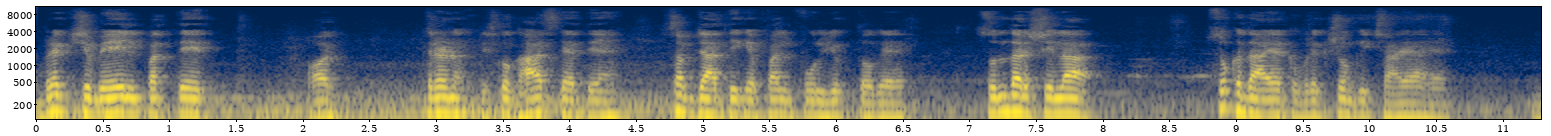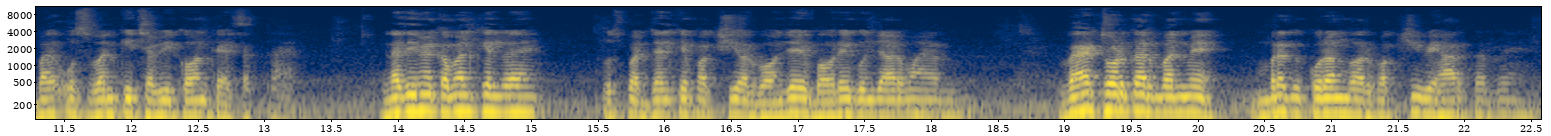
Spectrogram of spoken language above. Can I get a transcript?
वृक्ष, बेल, पत्ते और तृण, जिसको घास कहते हैं, सब जाति के फल, फूल युक्त हो गए। सुंदर शिला, सुखदायक वृक्षों की छाया है। उस वन की छवि कौन कह सकता है? नदी में कमल खिल रहे हैं उस पर जल के पक्षी और भौंजे बौरे गुंजारमाए वैर छोड़कर वन में मृग, कुरंग और पक्षी विहार कर रहे हैं।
